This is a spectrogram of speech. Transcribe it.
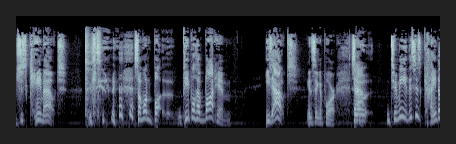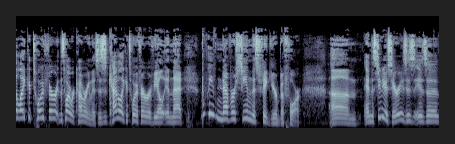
just came out. Someone bought people have bought him. He's out in Singapore. So to me, this is kind of like a Toy Fair. That's why we're covering this. This is kind of like a Toy Fair reveal in that we've never seen this figure before. Um, and the studio series is is a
